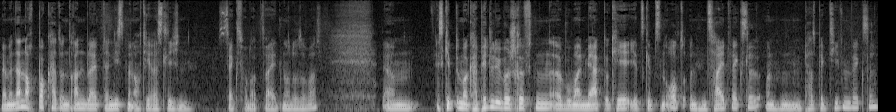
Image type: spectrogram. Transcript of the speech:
Wenn man dann noch Bock hat und dran bleibt, dann liest man auch die restlichen 600 Seiten oder sowas. Ähm, es gibt immer Kapitelüberschriften, äh, wo man merkt, okay, jetzt gibt es einen Ort und einen Zeitwechsel und einen Perspektivenwechsel.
